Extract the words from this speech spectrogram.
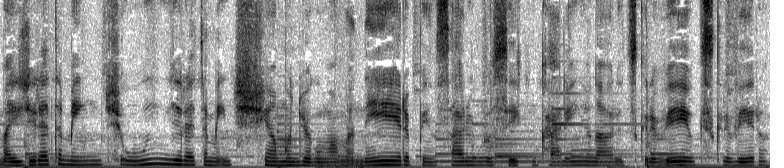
mas diretamente ou indiretamente te amam de alguma maneira, pensaram em você com carinho na hora de escrever o que escreveram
